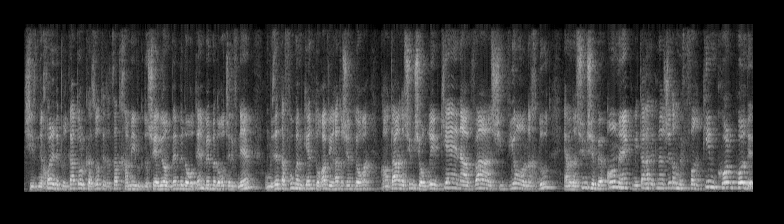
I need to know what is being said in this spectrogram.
שיזנחו על ידי פריקת עול כזאת את עצת חמים וקדושי עליון בין בדורותיהם בין בדורות שלפניהם ומזה תפו גם כן תורה ויראת השם טהורה. כלומר אותם אנשים שאומרים כן אהבה, שוויון, אחדות, הם אנשים שבעומק מתחת לפני השטח מפרקים כל קודם,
